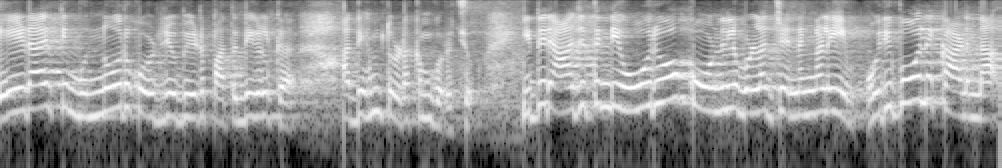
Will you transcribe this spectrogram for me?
ഏഴായിരത്തി മുന്നൂറ് കോടി രൂപയുടെ പദ്ധതികൾക്ക് അദ്ദേഹം തുടക്കം കുറിച്ചു. ഇത് രാജ്യത്തിന്റെ ഓരോ കോണിലുമുള്ള ജനങ്ങളെയും ഒരുപോലെ കാണുന്ന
